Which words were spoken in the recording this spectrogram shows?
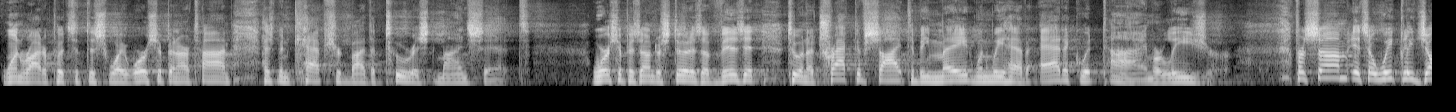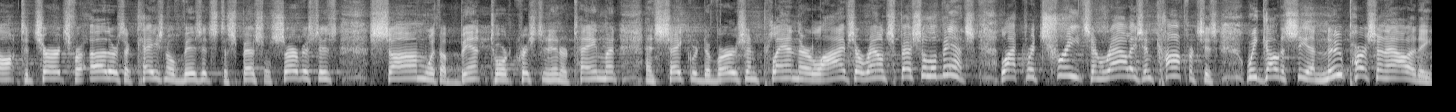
One writer puts it this way worship in our time has been captured by the tourist mindset. Worship is understood as a visit to an attractive site to be made when we have adequate time or leisure. For some, it's a weekly jaunt to church. For others, occasional visits to special services. Some, with a bent toward Christian entertainment and sacred diversion, plan their lives around special events like retreats and rallies and conferences. We go to see a new personality,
